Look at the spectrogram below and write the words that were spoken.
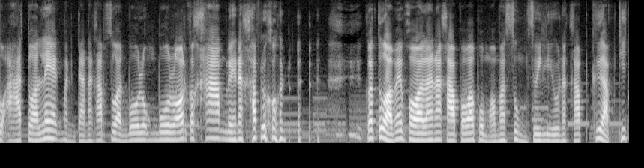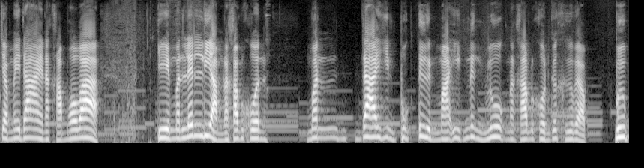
UR ตัวแรกเหมือนกันนะครับ ส่วนโบลงโบลอสก็ข้ามเลยนะครับ ทุกคน ก็ตัวไม่พอแล้วนะครับ เพราะว่าผมเอามาสุ่มซุยริวนะครับ เกือบที่จะไม่ได้นะครับ เพราะว่าเกมมันเล่นเหลี่ยมนะครับทุกคน มันได้หินปลุกตื่นมาอีกหนึ่งลูกนะครับทุกคนก็คือแบบปึ๊บ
